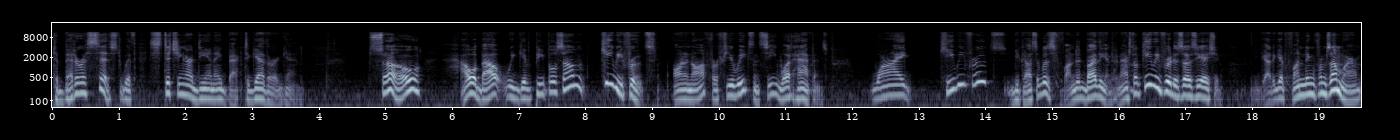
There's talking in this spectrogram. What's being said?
to better assist with stitching our DNA back together again. So, how about we give people some kiwi fruits on and off for a few weeks and see what happens? Why kiwi fruits? Because it was funded by the International Kiwi Fruit Association. you got to get funding from somewhere.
